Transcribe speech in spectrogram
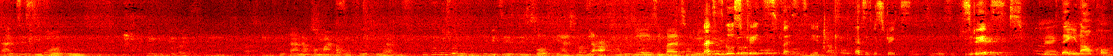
Can't you see photo? You cannot come and see photo abi. If it is this coffee, I should be ah. I think there is in buy some. Let us go straight first. Yeah. Let us be straight. Straight. Then you now come.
